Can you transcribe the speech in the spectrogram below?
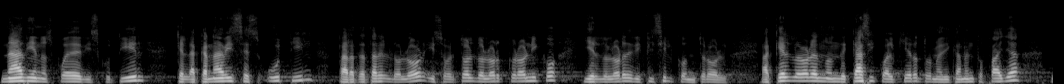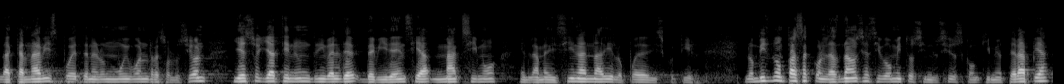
Nadie nos puede discutir que la cannabis es útil para tratar el dolor y sobre todo el dolor crónico y el dolor de difícil control. Aquel dolor en donde casi cualquier otro medicamento falla, la cannabis puede tener una muy buena resolución y eso ya tiene un nivel de evidencia máximo en la medicina, nadie lo puede discutir. Lo mismo pasa con las náuseas y vómitos inducidos con quimioterapia.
